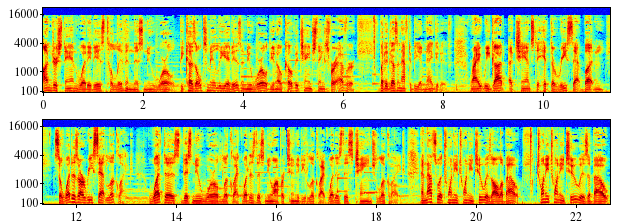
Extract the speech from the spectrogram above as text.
understand what it is to live in this new world because ultimately it is a new world. You know, COVID changed things forever, but it doesn't have to be a negative, right? We got a chance to hit the reset button. So, what does our reset look like? What does this new world look like? What does this new opportunity look like? What does this change look like? And that's what 2022 is all about. 2022 is about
